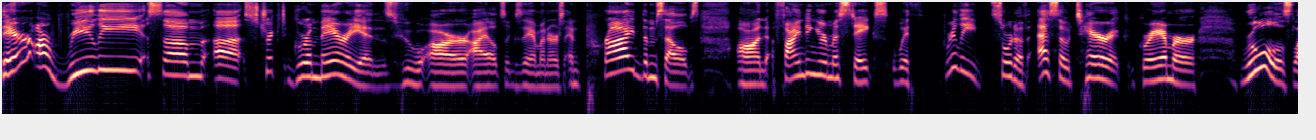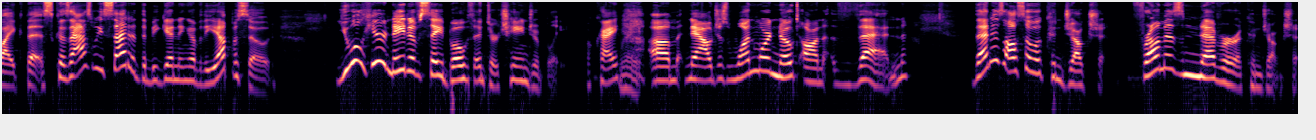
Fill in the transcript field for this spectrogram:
There are really some uh, strict grammarians who are IELTS examiners and pride themselves on finding your mistakes with really sort of esoteric grammar rules like this. Because as we said at the beginning of the episode, you will hear natives say both interchangeably. Okay. Right. Um, now, just one more note on then. Then is also a conjunction. From is never a conjunction.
